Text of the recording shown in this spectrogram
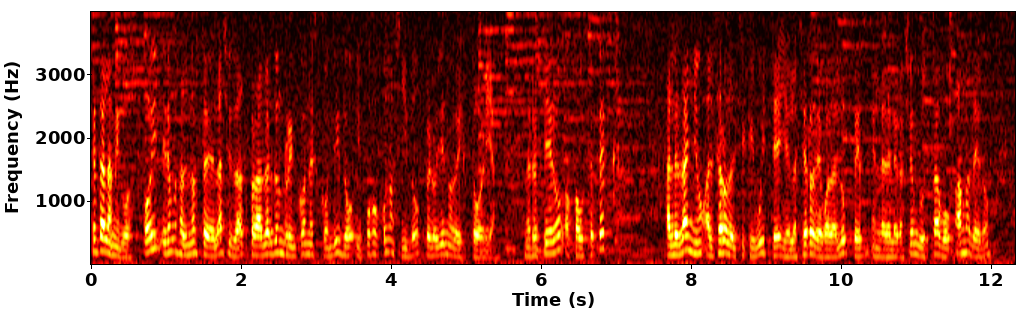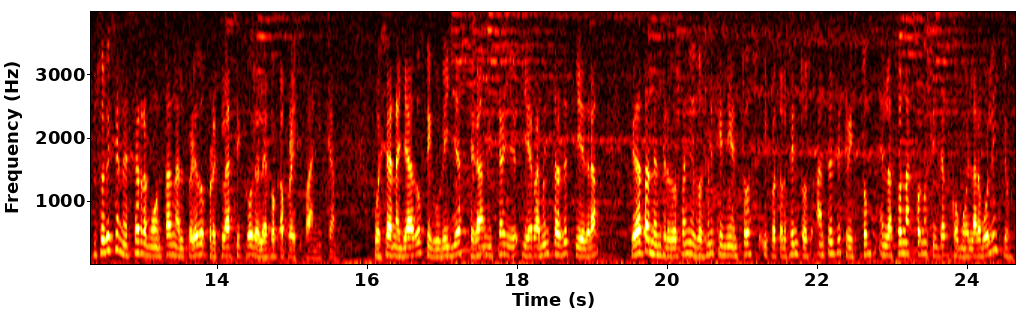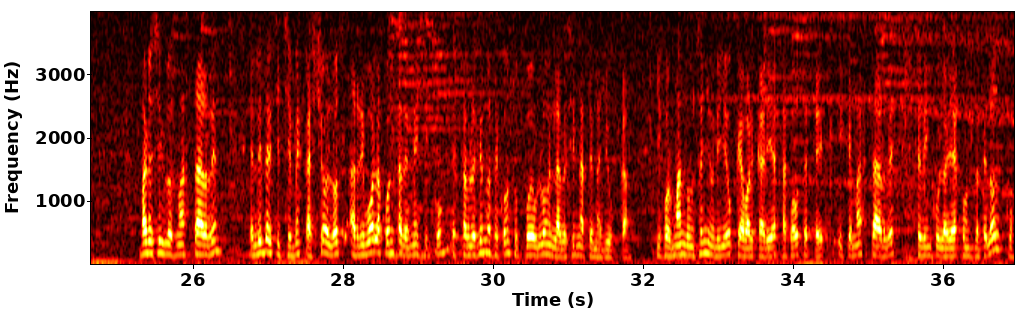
¿Qué tal amigos? Hoy iremos al norte de la ciudad para hablar de un rincón escondido y poco conocido, pero lleno de historia. Me refiero a Cautepec. Aledaño al Cerro del Chiquihuite y a la Sierra de Guadalupe, en la delegación Gustavo Amadero, sus orígenes se remontan al periodo preclásico de la época prehispánica, pues se han hallado figurillas, cerámica y herramientas de piedra que datan entre los años 2500 y 400 a.C. en la zona conocida como el Arbolillo. Varios siglos más tarde, el líder chichimeca Xolotl arribó a la cuenca de México, estableciéndose con su pueblo en la vecina Tenayuca y formando un señorío que abarcaría hasta Cuautepec y que más tarde se vincularía con Tlatelolco.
